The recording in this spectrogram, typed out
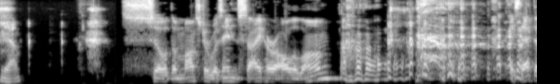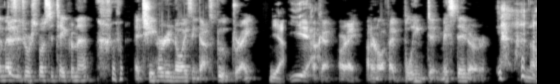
Yeah. So the monster was inside her all along. Is that the message we're supposed to take from that? And she heard a noise and got spooked, right? Yeah. yeah. Okay, all right. I don't know if I blinked and missed it or No,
